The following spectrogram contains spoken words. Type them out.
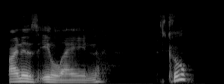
Mine is Elaine. Cool.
